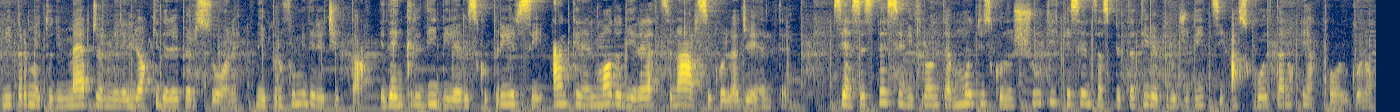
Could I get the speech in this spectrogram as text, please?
mi permetto di immergermi negli occhi delle persone, nei profumi delle città, ed è incredibile riscoprirsi anche nel modo di relazionarsi con la gente. Si è se stessi di fronte a molti sconosciuti che senza aspettative e pregiudizi ascoltano e accolgono.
